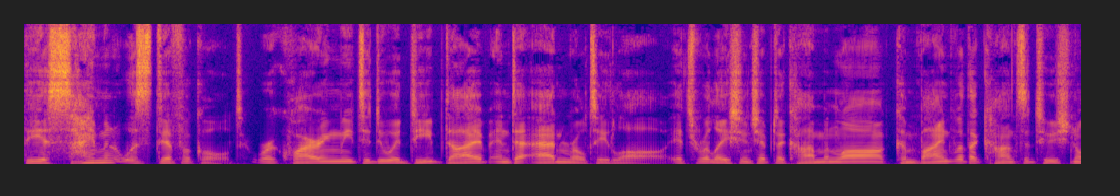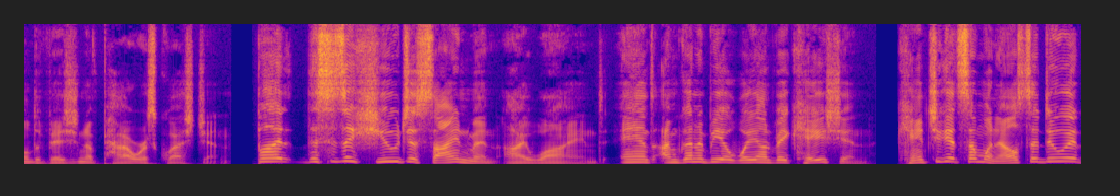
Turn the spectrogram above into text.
The assignment was difficult, requiring me to do a deep dive into admiralty law, its relationship to common law, combined with a constitutional division of powers question. But this is a huge assignment, I whined, and I'm going to be away on vacation. Can't you get someone else to do it?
